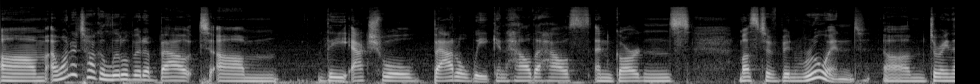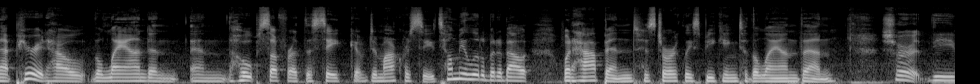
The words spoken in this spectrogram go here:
Um, I want to talk a little bit about um, the actual battle week and how the house and gardens must have been ruined um, during that period, how the land and, and hope suffer at the sake of democracy. Tell me a little bit about what happened, historically speaking, to the land then. Sure. The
